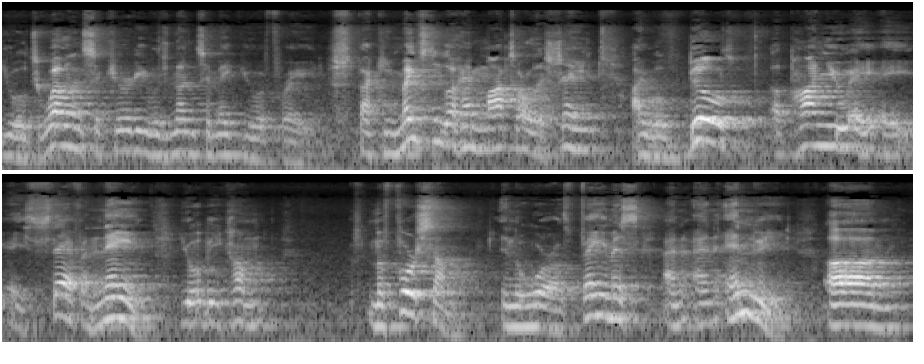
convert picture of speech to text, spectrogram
You will dwell in security with none to make you afraid. I will build upon you a, a, a staff, a name. You will become mefursam in the world, famous and, and envied. Um,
